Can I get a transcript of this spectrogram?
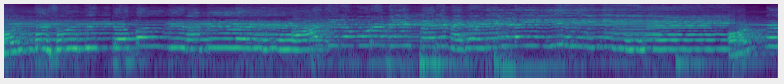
தந்தை சொல்வித்த மந்திரமில்லை ஆயிரம் உறவே பெருமைகள் இல்லை. அன்னை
